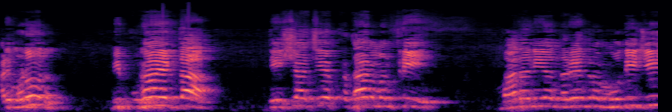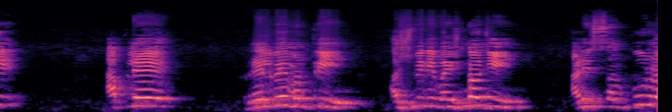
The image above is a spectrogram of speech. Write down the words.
आणि म्हणून मी पुन्हा एकदा देशाचे प्रधानमंत्री माननीय नरेंद्र मोदीजी आपले रेल्वे मंत्री अश्विनी वैष्णवजी आणि संपूर्ण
